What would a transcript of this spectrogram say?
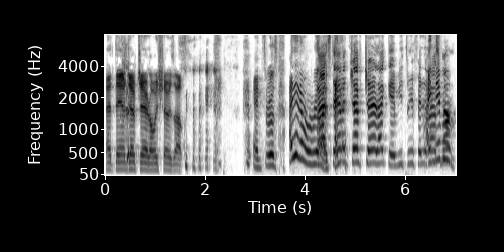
That damn Jeff Jarrett always shows up. and throws. I didn't ever realize. God damn I, it, Jeff Jarrett! I gave you three fifty. I never,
